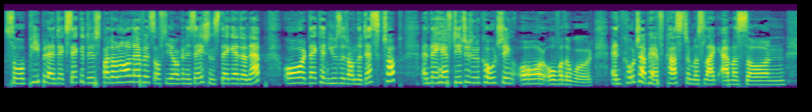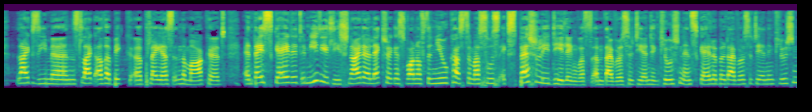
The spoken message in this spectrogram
So people and executives, but on all levels of the organizations, they get an app or they can use it on the desktop, and they have digital coaching all over the world. And CoachHub have customers like Amazon, like Siemens, like other big uh, players in the market, and they scaled it immediately. Schneider Electric is one of the new customers who's especially dealing with um, diversity and inclusion and scalable diversity and inclusion.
